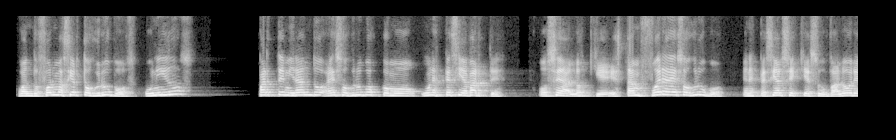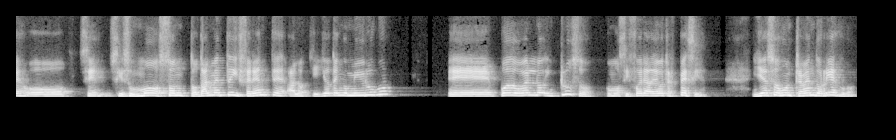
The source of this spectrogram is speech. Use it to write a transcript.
cuando forma ciertos grupos unidos, parte mirando a esos grupos como una especie aparte. O sea, los que están fuera de esos grupos, en especial si es que sus valores o si, sus modos son totalmente diferentes a los que yo tengo en mi grupo, eh, puedo verlo incluso como si fuera de otra especie. Y eso es un tremendo riesgo,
